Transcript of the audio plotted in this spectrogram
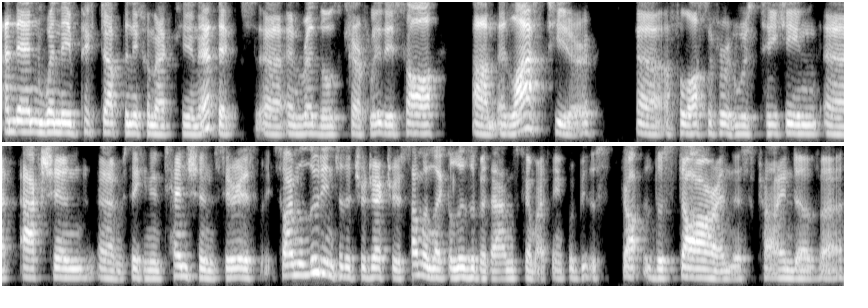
And then when they picked up the Nicomachean Ethics uh, and read those carefully, they saw um, at last here uh, a philosopher who was taking uh, action, uh, was taking intention seriously. So I'm alluding to the trajectory of someone like Elizabeth Anscombe. I think would be the star, the star in this kind of uh,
